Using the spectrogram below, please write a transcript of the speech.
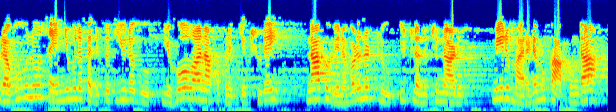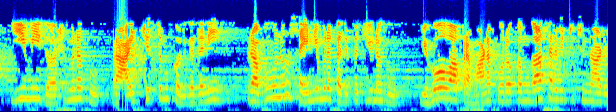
ప్రభువును సైన్యముల కధిపతియునగు యుహోవా నాకు ప్రత్యక్షుడై నాకు వినబడునట్లు ఇట్లనుచున్నాడు. మీరు మరణము కాకుండా ఈ మీ దోషమునకు ప్రాయశ్చిత్తము కలుగదని ప్రభువును సైన్యముల అధిపతియునగు యహోవా ప్రమాణపూర్వకముగా సెలవిచ్చుచున్నాడు.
